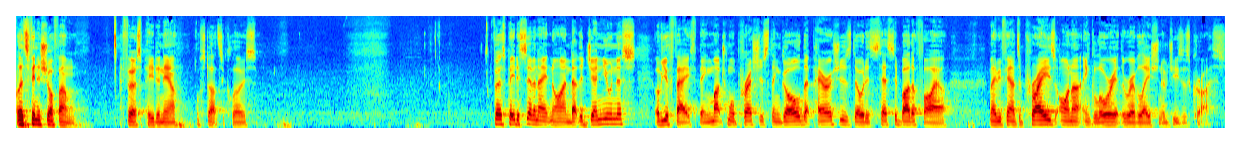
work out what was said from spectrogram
Let's finish off um, 1 Peter now. We'll start to close. 1 Peter 7, 8, 9, that the genuineness of your faith, being much more precious than gold that perishes, though it is tested by the fire, may be found to praise, honor, and glory at the revelation of Jesus Christ,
